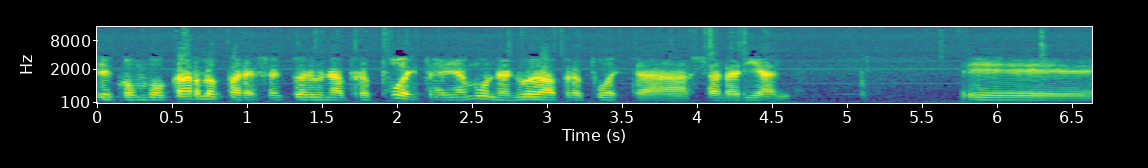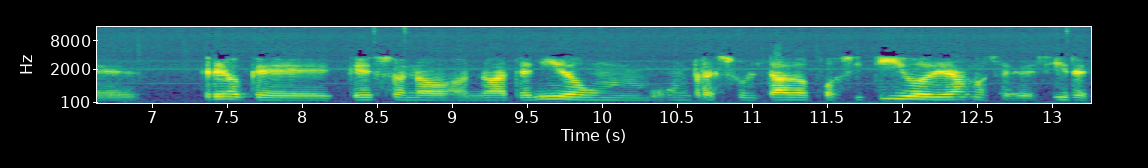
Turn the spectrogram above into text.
de convocarlos para efectuar una propuesta, digamos, una nueva propuesta salarial. Eh, creo que, que, eso no, no ha tenido un, resultado positivo, digamos, es decir,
